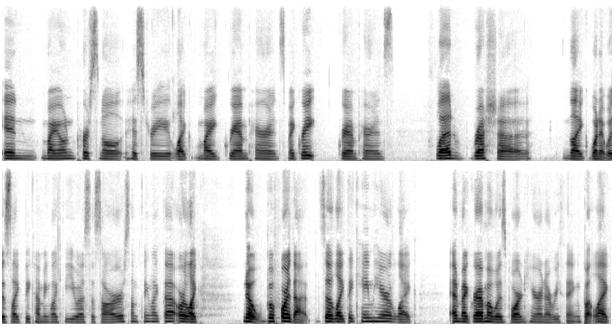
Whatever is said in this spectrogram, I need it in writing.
in my own personal history, like my grandparents, my great grandparents fled Russia, like when it was like becoming like the USSR or something like that, or like no before that. So like they came here like, and my grandma was born here and everything, but like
